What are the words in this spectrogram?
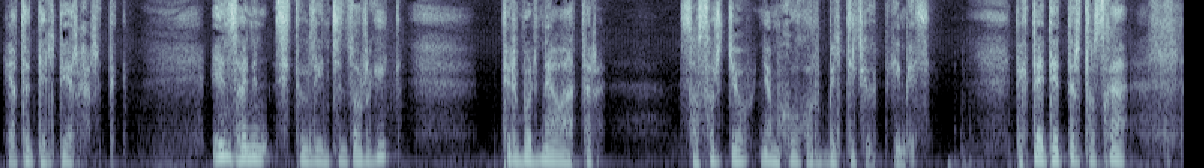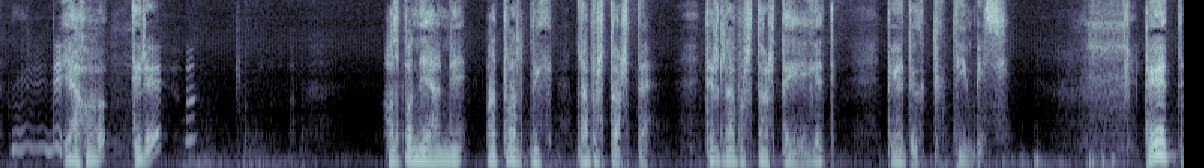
Хятад хэл дээр гардаг. Энэ сонин сэтгүүлийн чин зургийг тэр бүрнээ баатар сосоржов нямхуугаар бэлдэж өгдөг юм байсан. Тэгтээ тэд нар тусгай яг тэр холбооны яамны бадвалд нэг лабораторитой. Тэр лабораторитой хийгээд тэгээд өгдөг тийм байсан. Тэгээд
